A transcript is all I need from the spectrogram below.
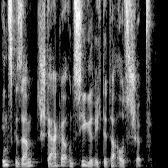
insgesamt stärker und zielgerichteter ausschöpfen.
